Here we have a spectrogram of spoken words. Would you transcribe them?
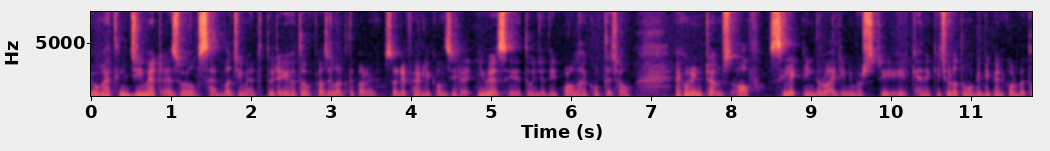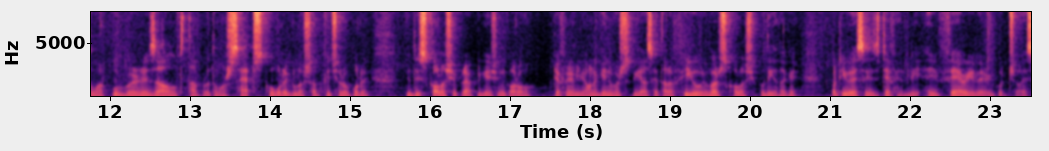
এবং I think GMAT as well SAT বা জিম্যাট দুইটাই হয়তো কাজে লাগতে পারে। সো ডেফিনেটলি কনসিডার ইউএসএ তুমি যদি পড়ালেখা করতে চাও। এখন in terms of selecting the right university এখানে কিছুটা তোমাকে ডিপেন্ড করবে তোমার পূর্বের রেজাল্ট তারপরে তোমার স্যাট স্কোর এগুলো সব কিছুর উপরে। যদি স্কলারশিপের অ্যাপ্লিকেশন করো ডেফিনেটলি অনেক ইউনিভার্সিটি আছে, তারা ফিউ এভার স্কলারশিপও দিয়ে থাকে। But USA is definitely a very very good choice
